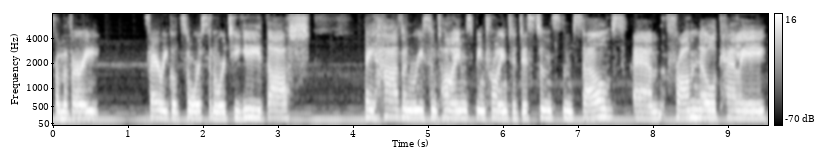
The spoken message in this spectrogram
from a very, very good source in RTE, that they have in recent times been trying to distance themselves um, from Noel Kelly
